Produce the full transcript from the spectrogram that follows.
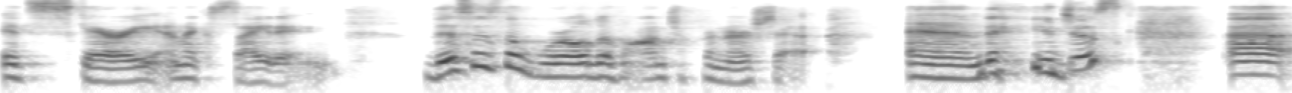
It's scary and exciting. This is the world of entrepreneurship. And you just, uh,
